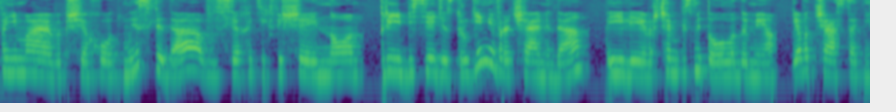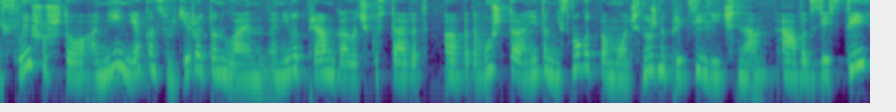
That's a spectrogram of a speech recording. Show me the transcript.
понимаю вообще ход мысли, да, всех этих вещей. Но при беседе с другими врачами, да, или врачами-косметологами, я вот часто от них слышу, что они не консультируют онлайн. Они вот прям галочку ставят, а, потому что они там не смогут помочь. Нужно прийти лично. А вот здесь ты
